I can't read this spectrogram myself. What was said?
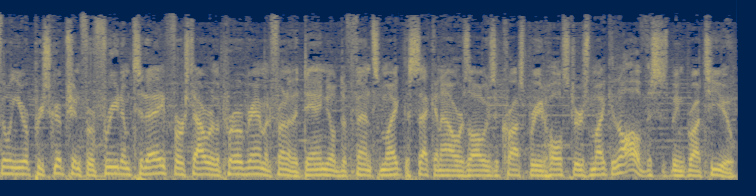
Filling your prescription for freedom today. First hour of the program in front of the Daniel Defense mic. The second hour is always a Crossbreed Holsters mic. And all of this is being brought to you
